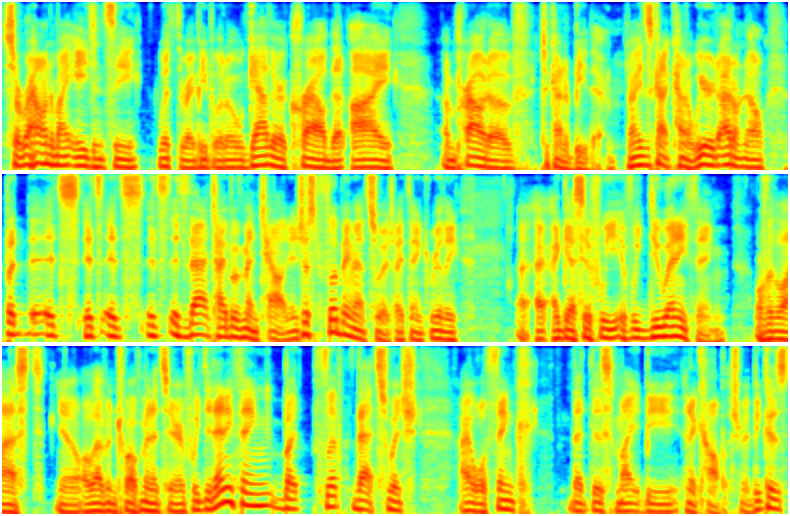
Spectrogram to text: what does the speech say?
surround my agency with the right people. It will gather a crowd that i am proud of to kind of be there right? It's kind of kind of weird. I don't know. But it's it's it's it's it's that type of mentality. It's just flipping that switch i think really. I, I, guess if we if we do anything over the last you know 11 12 minutes here if we did anything but flip that switch i will think that this might be an accomplishment because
